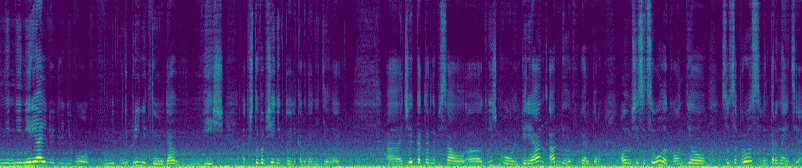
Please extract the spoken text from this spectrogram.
нереальную для него, непринятую да, вещь, что вообще никто никогда не делает. А, человек, который написал а, книжку «Империя ангелов» Вербер, он вообще социолог, он делал соцопрос в интернете,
